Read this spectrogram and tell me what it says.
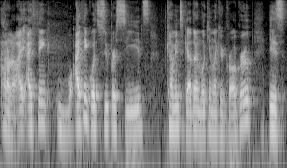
I don't know. I, I think I think what supersedes coming together and looking like a girl group is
